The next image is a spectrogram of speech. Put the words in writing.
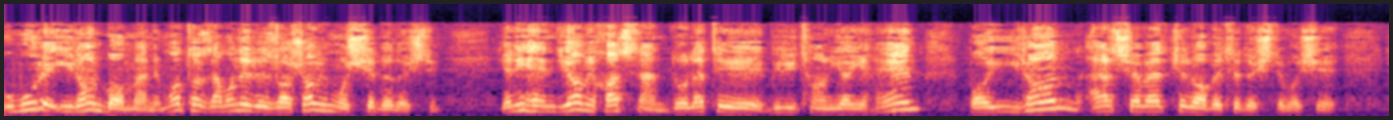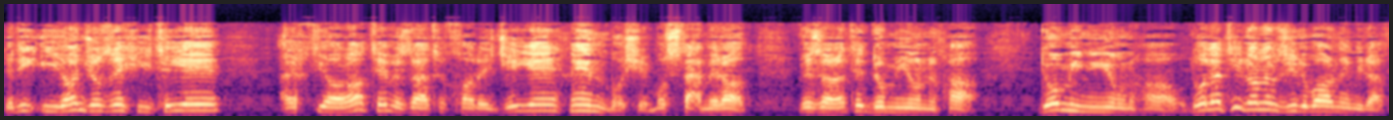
امور ایران با منه. ما تا زمان رضاشاه این مشکل داشتیم. یعنی هندیا می‌خواستن. دولت بریتانیای هند با ایران عرض شود که رابطه داشته باشه. یعنی ایران جزء هیته اختیارات وزارت خارجه هند باشه. مستعمرات. وزارت دومیون ها دومینیون ها دولت ایران هم زیر بار نمی‌رفت.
